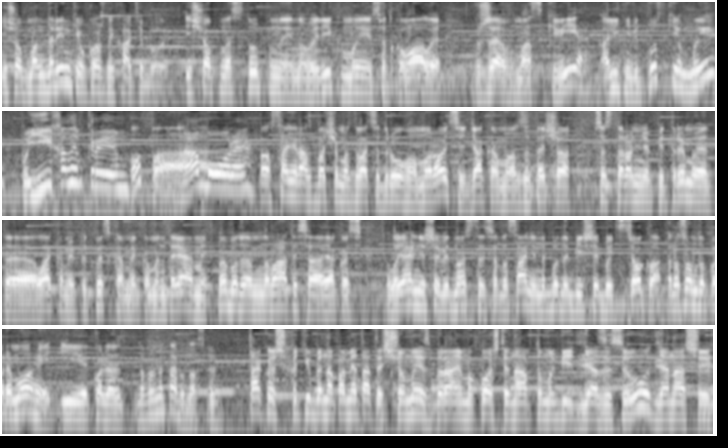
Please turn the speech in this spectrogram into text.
І щоб мандаринки в кожній хаті були. І щоб наступний новий рік ми святкували вже в Москві. А літні відпустки ми Поїхали в Крим опа на море. Останній раз бачимо з 22-му році. Дякуємо за те, що всесторонньо підтримуєте лайками, підписками, коментарями. Ми будемо намагатися якось лояльніше відноситися до сані, не будемо більше бити стекла. Разом до перемоги. І Коля, напам'ятай, будь ласка. Також хотів би напам'ятати, що ми збираємо кошти на автомобіль для ЗСУ, для наших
